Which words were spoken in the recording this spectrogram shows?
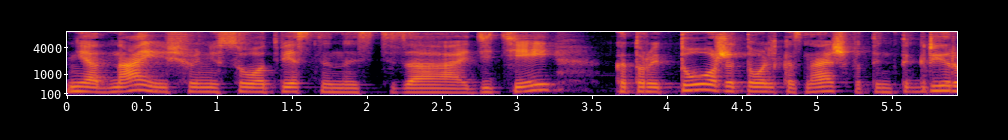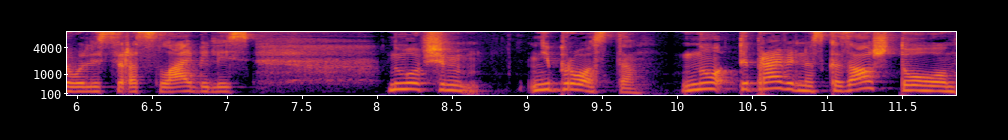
не одна, и еще несу ответственность за детей, которые тоже только, знаешь, вот интегрировались, расслабились. Ну, в общем, непросто. Но ты правильно сказал, что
